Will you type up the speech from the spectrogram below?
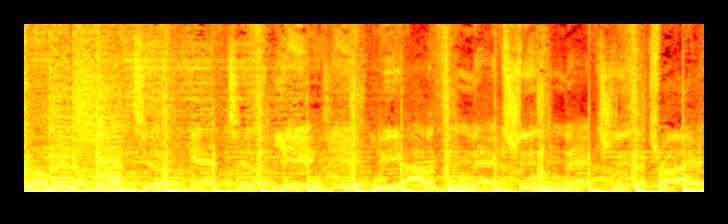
Coming to get you. Yeah, we have a connection. That's right.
